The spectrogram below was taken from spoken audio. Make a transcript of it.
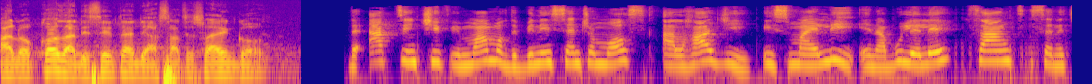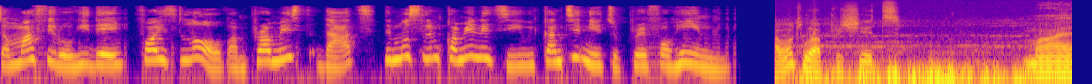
And of course, at the same time, they are satisfying God. The acting chief imam of the Benin Central Mosque, Alhaji Ismaili Inabulele, thanked Senator Matthew Rohide for his love and promised that the Muslim community will continue to pray for him. I want to appreciate my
